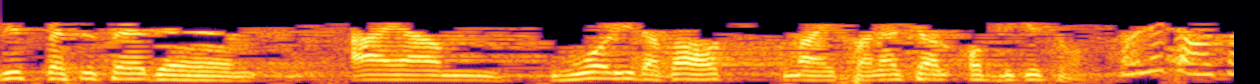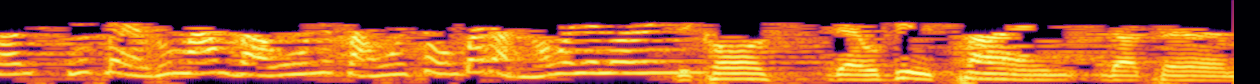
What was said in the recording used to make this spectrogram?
This person said, um, I am worried about my financial obligations Onítàn sọ nípa ẹ̀rú máa ń bà òun nípa àwọn tó ń gbọ́dọ̀ náwó lé lórí. because there will be a time that um,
